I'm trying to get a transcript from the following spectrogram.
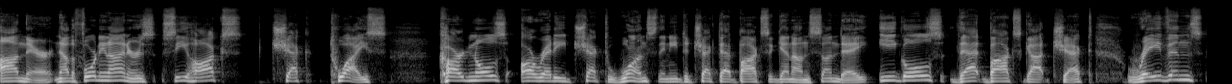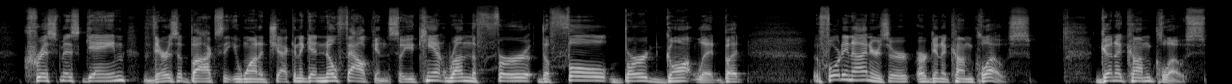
on there. Now, the 49ers, Seahawks, check twice. Cardinals already checked once. They need to check that box again on Sunday. Eagles, that box got checked. Ravens, Christmas game, there's a box that you want to check. And again, no Falcons. So you can't run the fur the full bird gauntlet, but the 49ers are, are going to come close. Going to come close.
